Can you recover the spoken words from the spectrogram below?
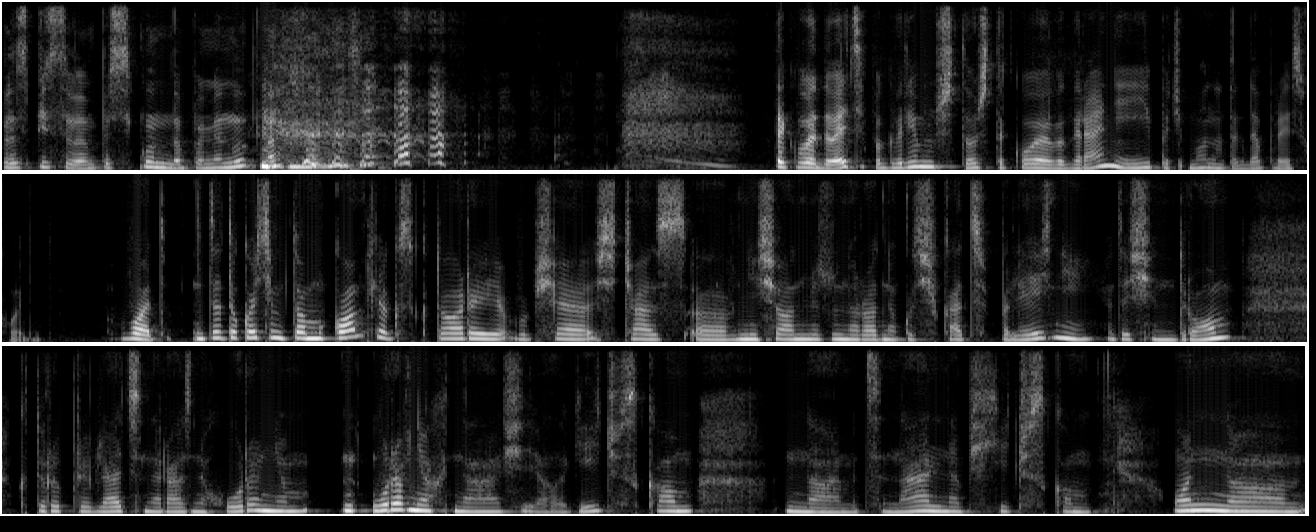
Расписываем посекундно, поминутно. Так вот, давайте поговорим, что же такое выгорание и почему оно тогда происходит. Вот, это такой симптом-комплекс, который вообще сейчас э, внесен в международную классификацию болезней. Это синдром, который проявляется на разных уровнях, уровнях на физиологическом, на эмоциональном, психическом. Он э,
